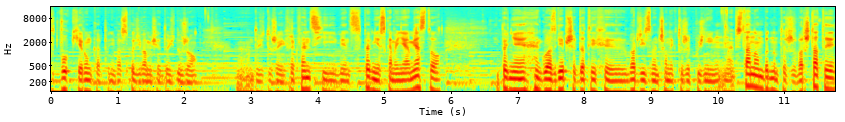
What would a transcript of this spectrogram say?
w dwóch kierunkach, ponieważ spodziewamy się dość dużo, dość dużej frekwencji, więc pewnie skamieniało miasto i pewnie głaz wieprzek dla tych e, bardziej zmęczonych, którzy później e, wstaną. Będą też warsztaty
